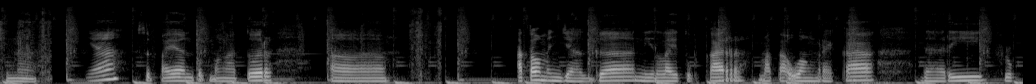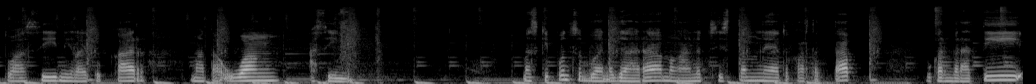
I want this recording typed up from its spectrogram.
Cina. Ya, supaya untuk mengatur uh, atau menjaga nilai tukar mata uang mereka dari fluktuasi nilai tukar mata uang asing. Meskipun sebuah negara menganut sistem nilai tukar tetap, bukan berarti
